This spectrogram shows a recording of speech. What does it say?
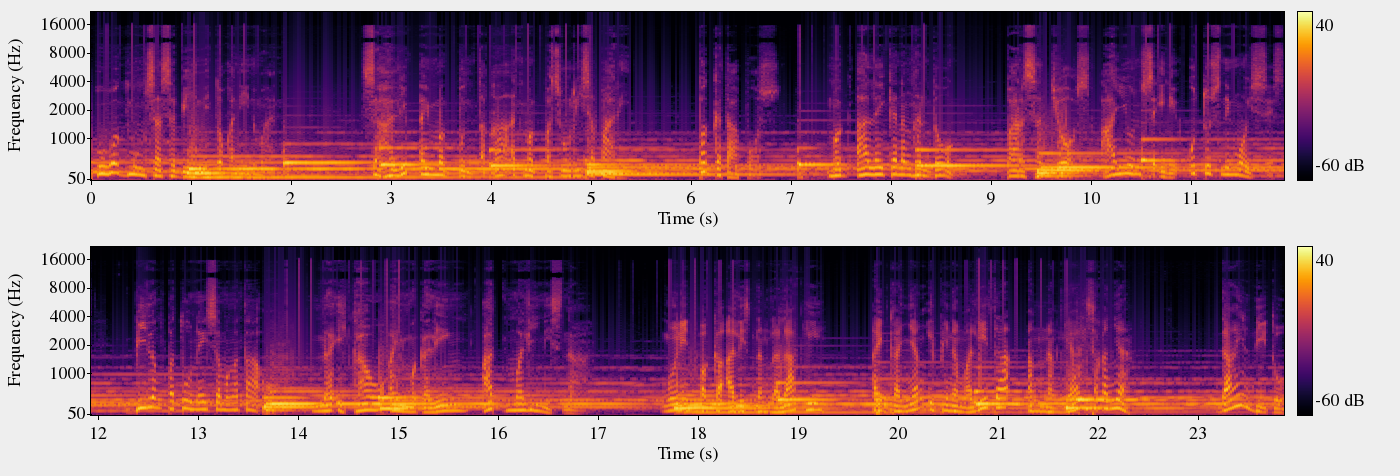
Huwag mong sasabihin ito kanino man. Sa halip ay magpunta ka at magpasuri sa pari. Pagkatapos, mag-alay ka ng handog para sa Diyos ayon sa iniutos ni Moises bilang patunay sa mga tao na ikaw ay magaling at malinis na. Ngunit pagkaalis ng lalaki, ay kanyang ipinamalita ang nangyari sa kanya. Dahil dito,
